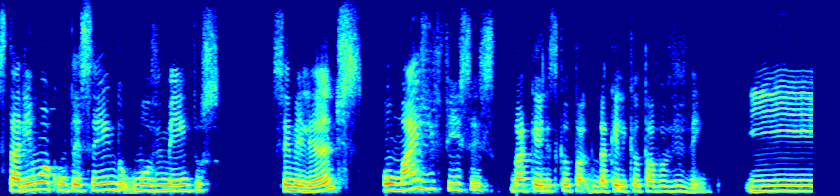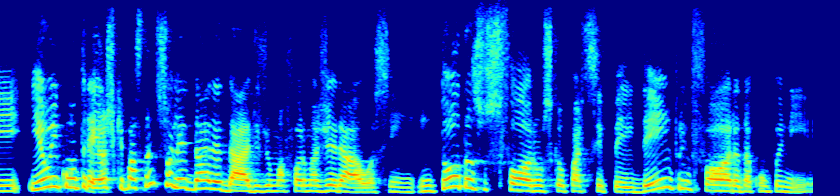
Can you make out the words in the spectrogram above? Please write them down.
estariam acontecendo movimentos semelhantes ou mais difíceis daqueles que eu, daquele que eu estava vivendo. E, e, eu encontrei, acho que, bastante solidariedade de uma forma geral, assim, em todos os fóruns que eu participei, dentro e fora da companhia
